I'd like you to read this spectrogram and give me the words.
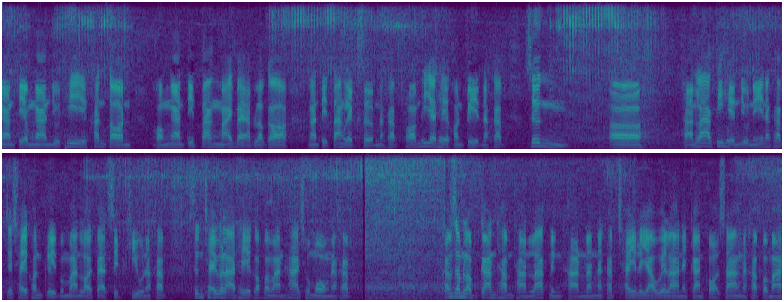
งานเตรียมงานอยู่ที่ขั้นตอน ของงานติดตั้งไม้แบบ แล้วก็งานติดตั้งเหล็กเสริมนะครับ พร้อมที่จะเทคอนกรีตนะครับ ซึ่งฐานรากที่เห็นอยู่นี้นะครับ จะใช้คอนกรีตประมาณ 180 คิวนะครับ ซึ่งใช้เวลาเทก็ประมาณ 5 ชั่วโมงนะครับครับสำหรับการทำฐานราก1ฐานนั้นนะครับ ใช้ระยะเวลาในการก่อสร้างนะครับ ประมาณ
